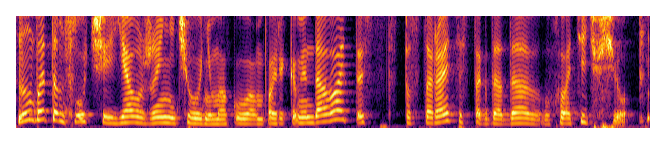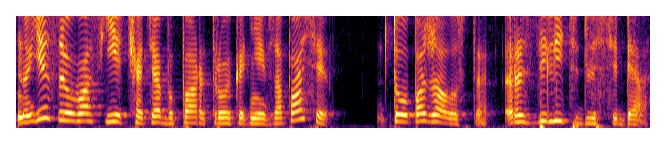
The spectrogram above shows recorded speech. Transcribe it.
Ну, в этом случае я уже ничего не могу вам порекомендовать, то есть постарайтесь тогда, да, ухватить все. Но если у вас есть хотя бы пара-тройка дней в запасе, то, пожалуйста, разделите для себя.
